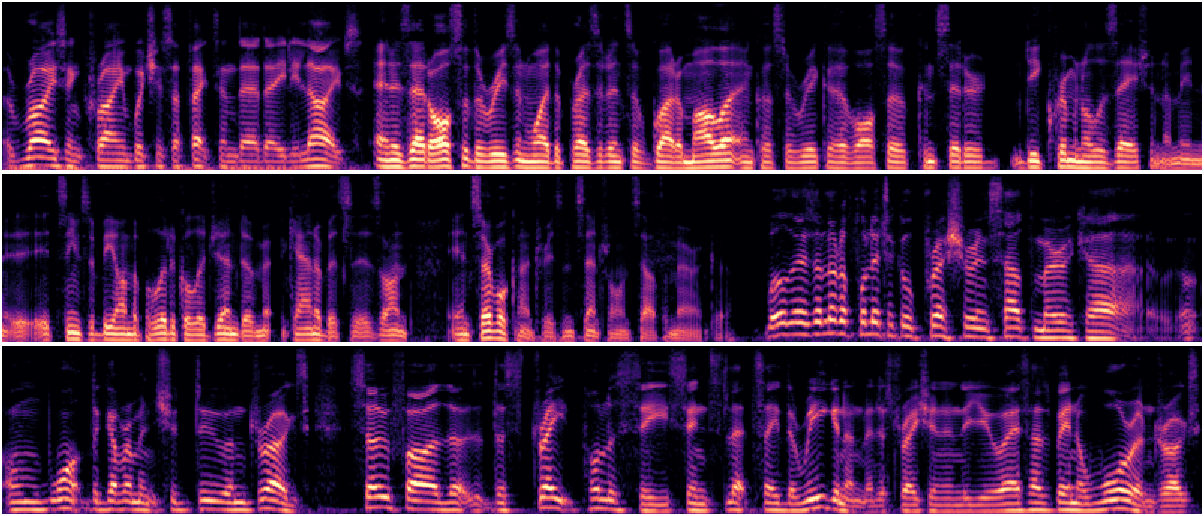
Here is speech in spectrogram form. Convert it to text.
a rise in crime which is affecting their daily lives. And is that also the reason why the presidents of Guatemala and Costa Rica have also considered decriminalization? I mean, it seems to be on the political agenda. Cannabis is on in several countries in Central and South America? Well, there's a lot of political pressure in South America on what the government should do on drugs. So far, the, the straight policy since, let's say, the Reagan administration in the US has been a war on drugs.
